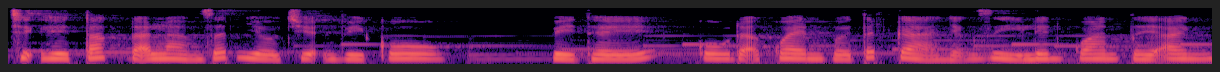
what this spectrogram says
Trịnh Hy Tắc đã làm rất nhiều chuyện vì cô. Vì thế, cô đã quen với tất cả những gì liên quan tới anh.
